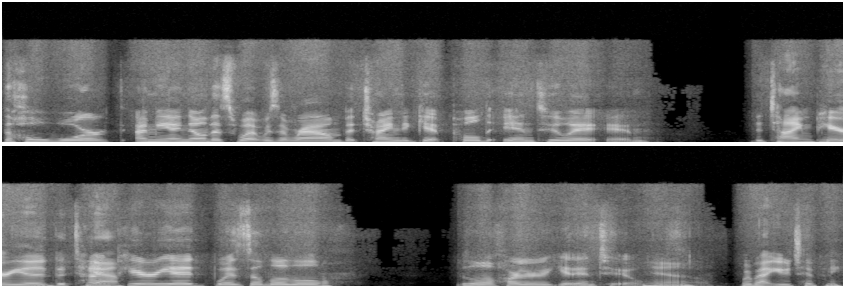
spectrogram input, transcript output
the whole war. I mean, I know that's what was around, but trying to get pulled into it and The time period. the time yeah. period was a little a little harder to get into. Yeah. What about you, Tiffany?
